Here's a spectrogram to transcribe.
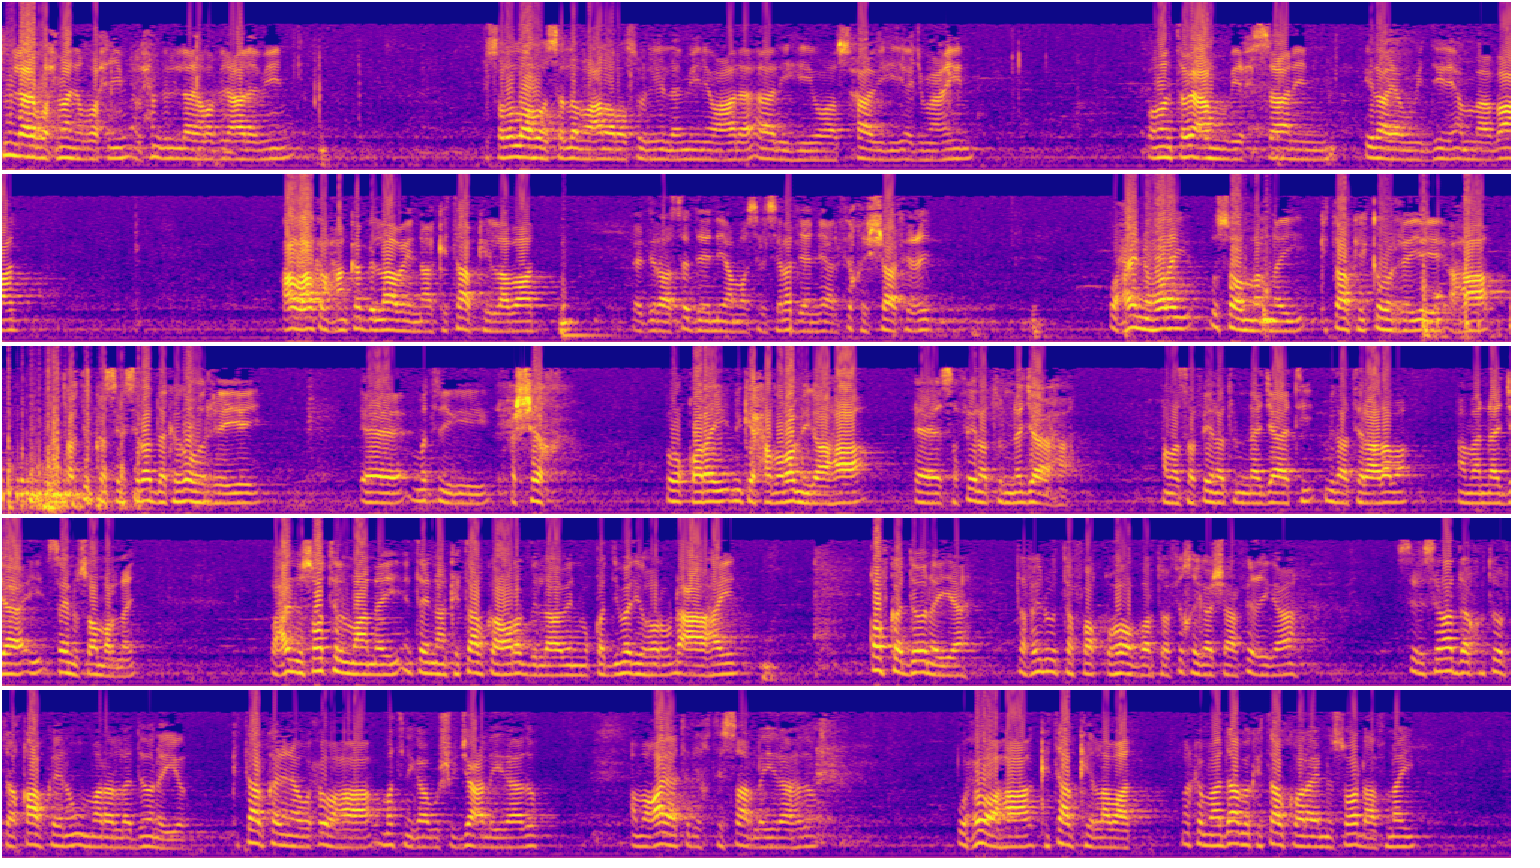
بسم الله الرحمن الرحيم الحمد لله رب العالمين وصلى الله وسلم على رسوله الأمين وعلى آله وأصحابه أجمعين ومن تبعهم بإحسان إلى يوم الدين أما بعد caawa halkan waxaan ka bilaabaynaa kitaabkii labaad ee diraasadeennii ama silsiladeennii alfiqhi shaafici waxaynu horay u soo marnay kitaabkii ka horreeyey ahaa tartiibka silsiladda kaga horreeyey ee matnigii asheekh uu qoray ninkii xadramiga ahaa ee safiinatu najaa ahaa ama safiinatu najaati midaa tiraadaba ama najaa-i saynu soo marnay. Waxaynu soo tilmaanay intaynaan kitaabka hore bilaabin muqadimadii horu dhaca ahayd qofka doonaya inuu tafaquho barto fiqiga shaaficiga ah silsilada kutubta qaabka inuu u maro la doonayo kitaabkanina wuxuu ahaa matniga abushujaac la yihaahdo ama gaayat اlikhtisaar la yihaahdo wuxuu ahaa kitaabkii labaad marka maadaama kitaabka hore aynu soo dhaafnay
